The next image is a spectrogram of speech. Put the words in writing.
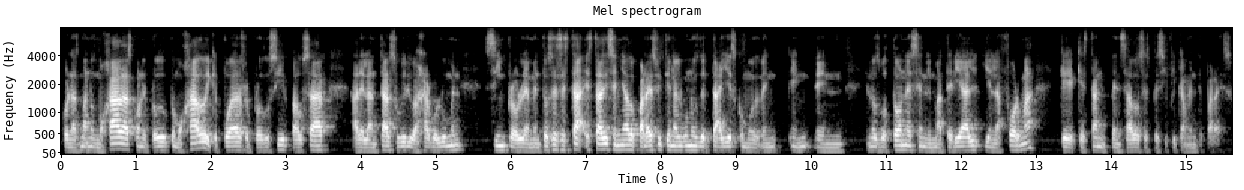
con las manos mojadas, con el producto mojado y que puedas reproducir, pausar, adelantar, subir y bajar volumen sin problema. Entonces está, está diseñado para eso y tiene algunos detalles como en, los botones, en el material y en la forma que, están pensados específicamente para eso.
